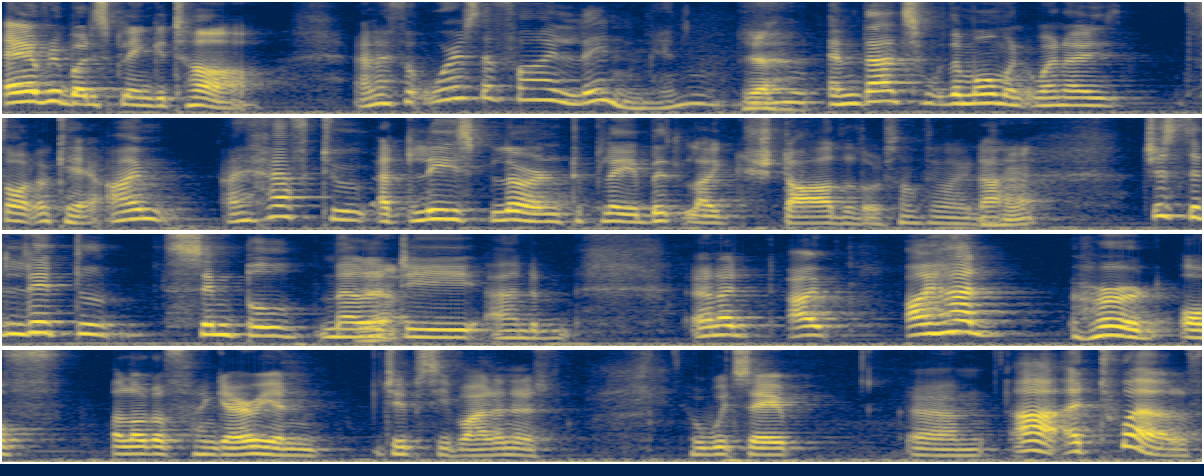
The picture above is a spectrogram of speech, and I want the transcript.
everybody's playing guitar, and I thought, "Where's the violin, man?" Yeah. And that's the moment when I thought, "Okay, I'm. I have to at least learn to play a bit like Stadl or something like that. Uh-huh. Just a little simple melody and and I I I had heard of a lot of Hungarian gypsy violinists who would say, um, ah, at 12,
